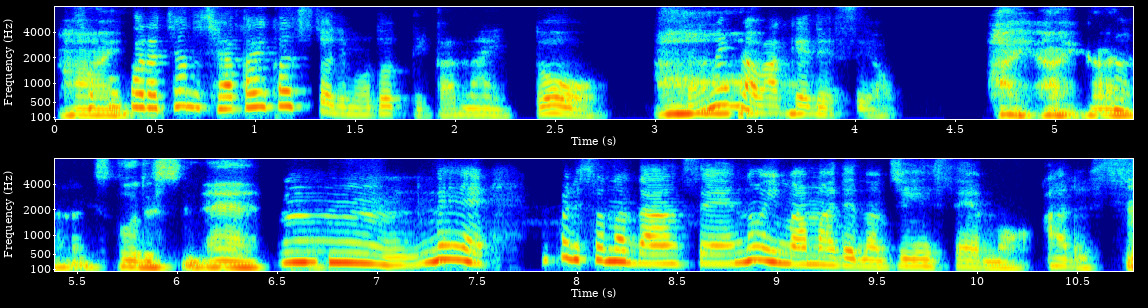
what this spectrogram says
はい、そこからちゃんと社会活動に戻っていかないとダメなわけですよ。はいはいはい、はい、うん、そうですね。うん、で、やっぱりその男性の今までの人生もあるし、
